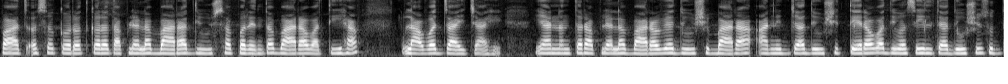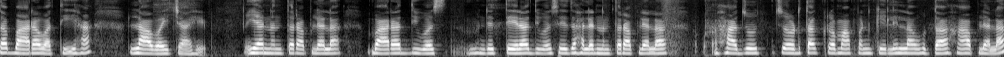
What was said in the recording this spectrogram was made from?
पाच असं करत करत आपल्याला बारा दिवसापर्यंत बारा वाती ह्या लावत जायच्या आहे. यानंतर आपल्याला बाराव्या दिवशी बारा आणि ज्या दिवशी तेरावा दिवस येईल त्या दिवशीसुद्धा बारा वाती ह्या लावायच्या आहे. यानंतर आपल्याला बारा दिवस म्हणजे तेरा दिवस हे झाल्यानंतर आपल्याला हा जो चढता क्रम आपण केलेला होता हा आपल्याला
